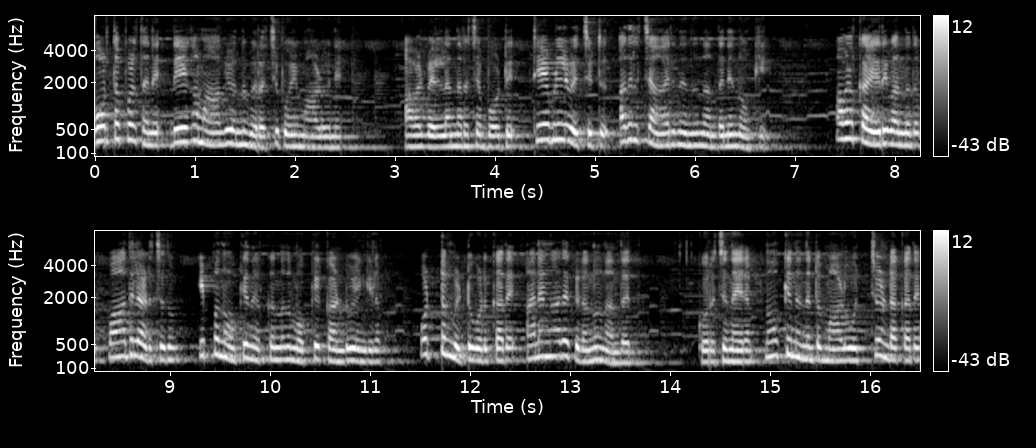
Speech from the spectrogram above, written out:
ഓർത്തപ്പോൾ തന്നെ ദേഹം ആകെ ഒന്ന് വിറച്ചുപോയി മാളുവിന്. അവൾ വെള്ളം നിറച്ച ബോട്ട് ടേബിളിൽ വെച്ചിട്ട് അതിൽ ചാരി നിന്ന് നന്ദനെ നോക്കി. അവൾ കയറി വന്നതും വാതിലടച്ചതും ഇപ്പൊ നോക്കി നിൽക്കുന്നതും ഒക്കെ കണ്ടുവെങ്കിലും ഒട്ടും വിട്ടുകൊടുക്കാതെ അനങ്ങാതെ കിടന്നു നന്ദൻ. കുറച്ചു നേരം നോക്കി നിന്നിട്ട് മാൾ ഒച്ച ഉണ്ടാക്കാതെ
